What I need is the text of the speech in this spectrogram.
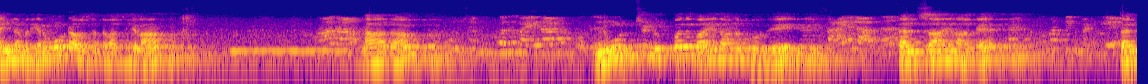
ஐந்தாம் அதிகாரம் மூன்றாம் வசனத்தை வாசிக்கலாம். ஆதாம் நூற்று முப்பது வயதான போது தன் சாயலாக தன்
